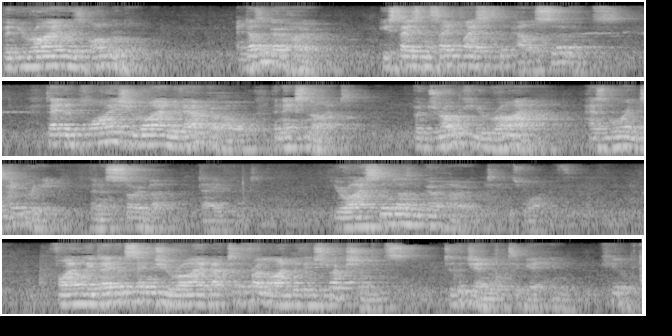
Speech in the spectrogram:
But Uriah is honourable and doesn't go home. He stays in the same place as the palace servants. David plies Uriah with alcohol the next night, but drunk Uriah has more integrity than a sober David. Uriah still doesn't go home to his wife. Finally, David sends Uriah back to the front line with instructions to the general to get him killed.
